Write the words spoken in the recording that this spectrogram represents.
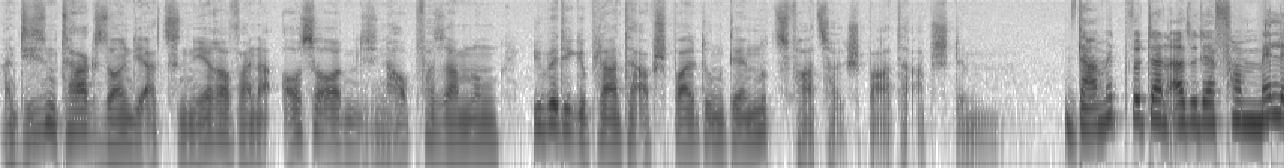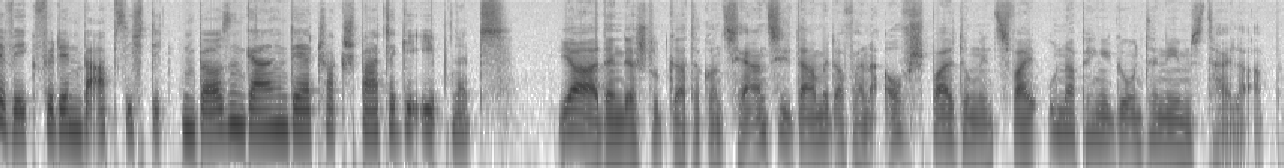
An diesem Tag sollen die Aktionäre auf einer außerordentlichen Hauptversammlung über die geplante Abspaltung der Nutzfahrzeugsparte abstimmen. Damit wird dann also der formelle Weg für den beabsichtigten Börsengang der Trucksparte geebnet. Ja, denn der Stuttgarter Konzern zielt damit auf eine Aufspaltung in zwei unabhängige Unternehmensteile ab.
